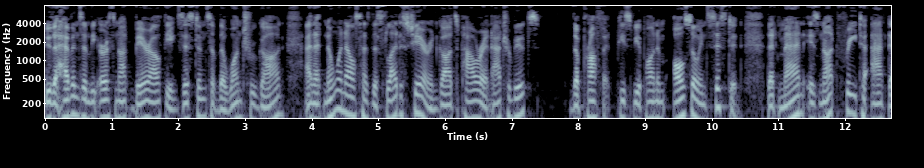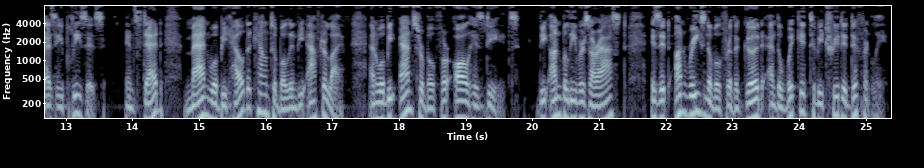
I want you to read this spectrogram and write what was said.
do the heavens and the earth not bear out the existence of the one true God, and that no one else has the slightest share in God's power and attributes? The Prophet, peace be upon him, also insisted that man is not free to act as he pleases. Instead, man will be held accountable in the afterlife and will be answerable for all his deeds. The unbelievers are asked, is it unreasonable for the good and the wicked to be treated differently?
